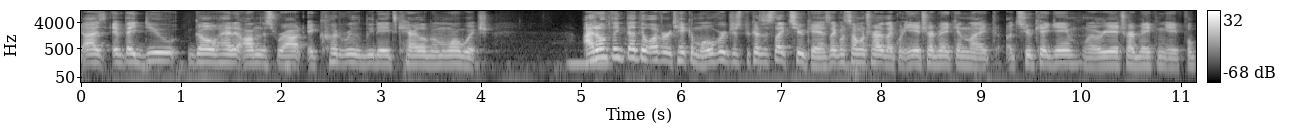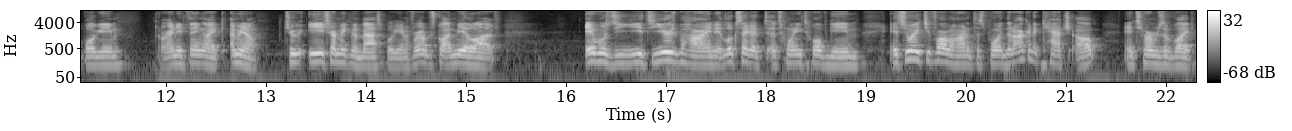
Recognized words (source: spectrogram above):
Guys, if they do go ahead on this route, it could really lead EA to care a little bit more, which I don't think that they'll ever take them over just because it's like 2K. It's like when someone tried, like when EA tried making like a 2K game, or EA tried making a football game, or anything. Like, I mean, no, EA tried making a basketball game. I forgot what it's called, NBA Live it was it's years behind. It looks like a, a 2012 game. It's way too far behind at this point. They're not going to catch up in terms of like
